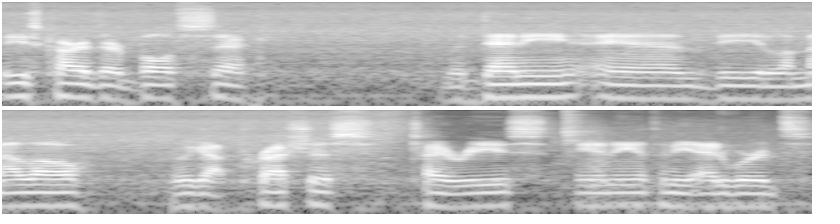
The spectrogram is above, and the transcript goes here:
These cards are both sick. The Deni and the LaMelo we got Precious, Tyrese, and Anthony Edwards.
